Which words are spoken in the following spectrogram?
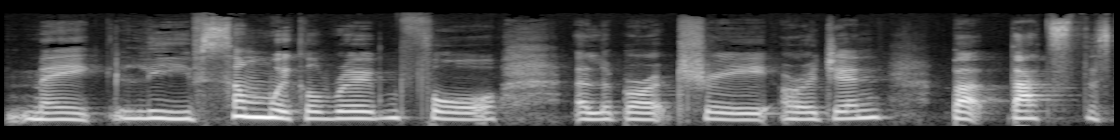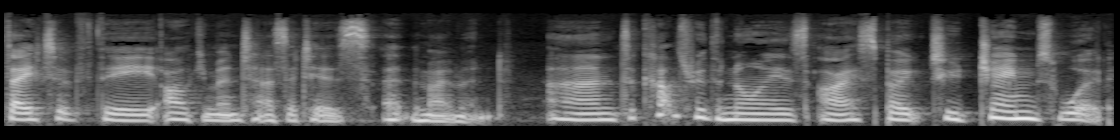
may leave some wiggle room for a laboratory origin, but that's the state of the argument as it is at the moment. And to cut through the noise, I spoke to James Wood,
